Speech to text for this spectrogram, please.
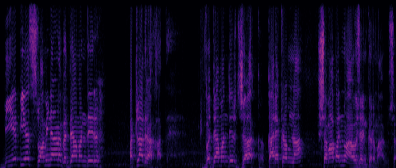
બીએપીએસ સ્વામિનારાયણ વિદ્યા મંદિર પટલાદરા ખાતે. વિદ્યા મંદિર ઝળક કાર્યક્રમના સમાપનનું આયોજન કરવામાં આવ્યું છે.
